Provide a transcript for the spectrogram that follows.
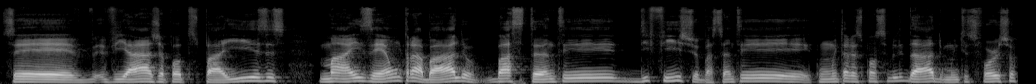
você viaja para outros países, mas é um trabalho bastante difícil, bastante com muita responsabilidade, muito esforço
